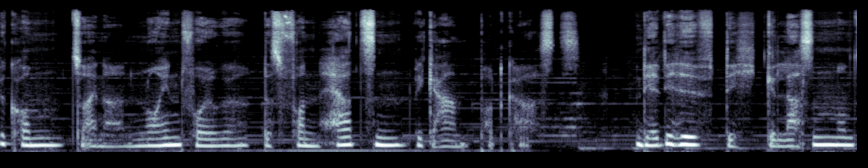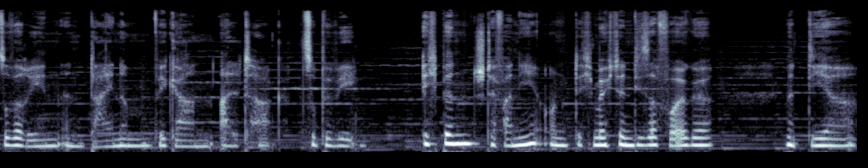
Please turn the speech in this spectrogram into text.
willkommen zu einer neuen Folge des von Herzen vegan Podcasts, der dir hilft, dich gelassen und souverän in deinem veganen Alltag zu bewegen. Ich bin Stefanie und ich möchte in dieser Folge mit dir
